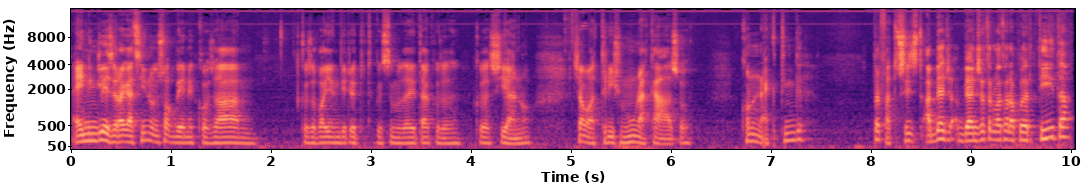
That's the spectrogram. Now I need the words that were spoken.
è in inglese ragazzi, io non so bene cosa, cosa vogliono dire tutte queste modalità, cosa, cosa siano, facciamo attrition una a caso, connecting, perfetto, si, abbiamo, abbiamo già trovato la partita,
